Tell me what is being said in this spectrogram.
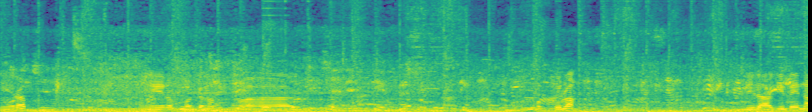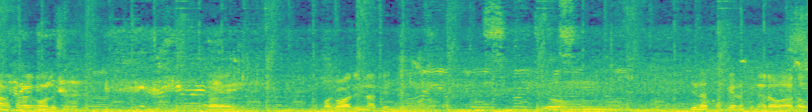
Hirap. Hirap mag ano, mag magtulak. Hindi lagi tayo nakasakay mga lods. Dahil, magawa din natin yung ano, yung sinasakyan natin araw-araw.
